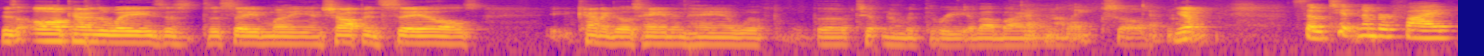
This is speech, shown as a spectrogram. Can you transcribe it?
there's all kinds of ways to, to save money. And shopping sales kind of goes hand in hand with the tip number three about buying in Definitely. bulk. So Definitely. yep, So tip number five,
